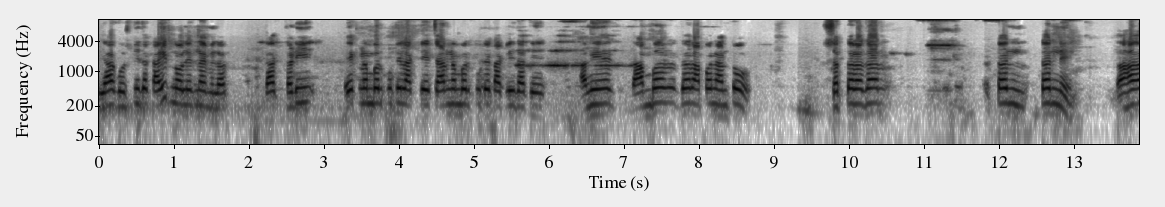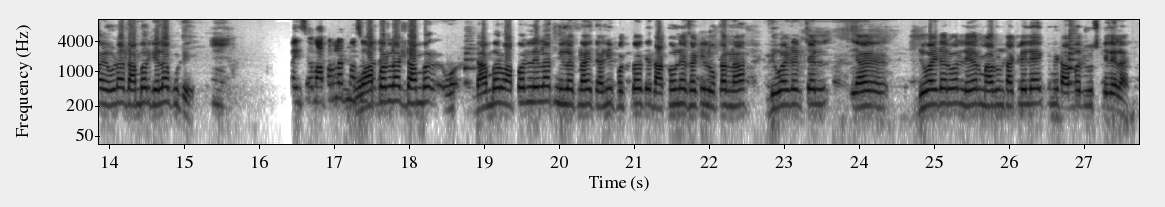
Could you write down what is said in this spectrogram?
या गोष्टीचं काहीच नॉलेज नाही मिळत. का खडी एक नंबर कुठे लागते चार नंबर कुठे टाकली जाते? आणि डांबर जर आपण आणतो सत्तर हजार टन टनने हा एवढा डांबर गेला कुठे? वापरलाच नसेल तर- वापरला डांबर डांबर वापरलेलाच मिळत नाही. त्यांनी फक्त ते दाखवण्यासाठी लोकांना डिवायडरच्या या डिवायडरवर लेअर मारून टाकलेले आहे की मी डांबर यूज केलेला आहे.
